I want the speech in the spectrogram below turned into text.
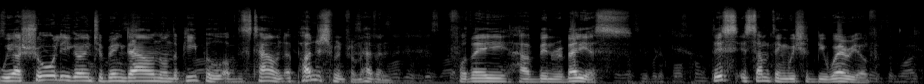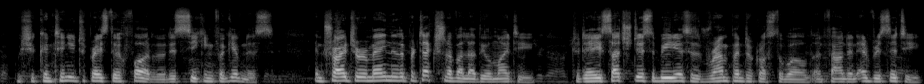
We are surely going to bring down on the people of this town a punishment from heaven, for they have been rebellious. This is something we should be wary of. We should continue to praise istighfar, that is seeking forgiveness, and try to remain in the protection of Allah the Almighty. Today, such disobedience is rampant across the world and found in every city.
